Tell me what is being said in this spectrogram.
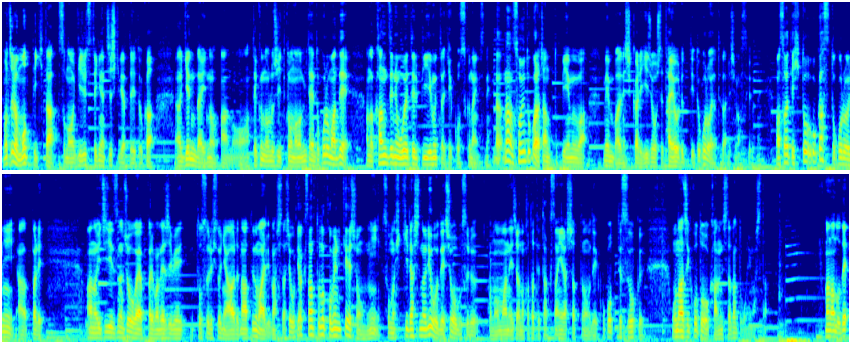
もちろん持ってきたその技術的な知識であったりとか、現代のあのテクノロジーってどみたいなところまであの完全に終えてる PM って結構少ないんですね。だからそういうところはちゃんと PM はメンバーにしっかり異常して頼るっていうところをやってたりしますけどね。まあ、そうやって人を動かすところにやっぱりあの一日の情がやっぱりマネジメントする人にはあるなっていうのもありましたし、お客さんとのコミュニケーションにその引き出しの量で勝負するあのマネージャーの方ってたくさんいらっしゃったので、ここってすごく同じことを感じたなと思いました。まあ、なので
